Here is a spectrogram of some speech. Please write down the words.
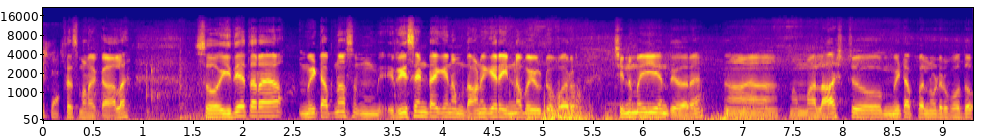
ಎಕ್ಸ್ಪ್ರೆಸ್ ಮಾಡೋಕ್ಕಾಗಲ್ಲ. ಸೊ ಇದೇ ಥರ ಮೀಟಪ್ನ ರೀಸೆಂಟಾಗಿ ನಮ್ಮ ದಾವಣಗೆರೆ ಇನ್ನೊಬ್ಬ ಯೂಟ್ಯೂಬರ್ ಚಿನ್ಮಯಿ ಅಂತಿದ್ದಾರೆ. ನಮ್ಮ ಲಾಸ್ಟ್ ಮೀಟಪ್ಪಲ್ಲಿ ನೋಡಿರ್ಬೋದು.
